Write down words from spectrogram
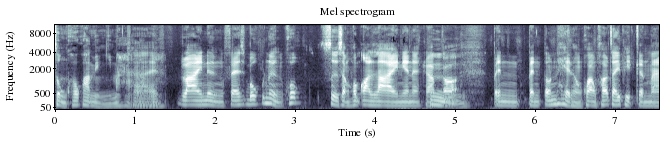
ส่งข้อความอย่างนี้มาหาใช่เรานะไลน์หนึ่ง Facebook หนึ่งพวกสื่อสังคมออนไลน์เนี่ยนะครับอืมก็เป็นเป็นต้นเหตุของความเข้าใจผิดกันมา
